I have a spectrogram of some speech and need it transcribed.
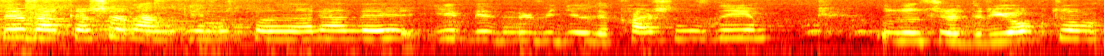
Merhaba arkadaşlar ben de Gamer Eren ve yepyeni bir video karşınızdayım. Uzun süredir yoktum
